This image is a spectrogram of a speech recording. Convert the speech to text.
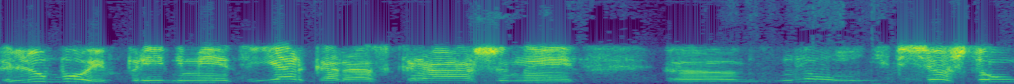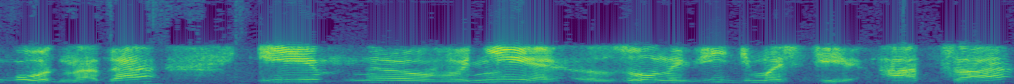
любой предмет, ярко раскрашенный, э, ну, все что угодно, да, и э, вне зоны видимости отца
